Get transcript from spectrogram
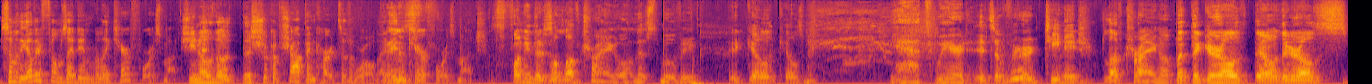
some of the other films I didn't really care for as much. You know, the, the shook up shopping carts of the world, I didn't care for as much. It's funny. There's a love triangle in this movie. It, kill, it kills me. Yeah, it's weird. It's a weird teenage love triangle. But the girl, the, the girl's,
